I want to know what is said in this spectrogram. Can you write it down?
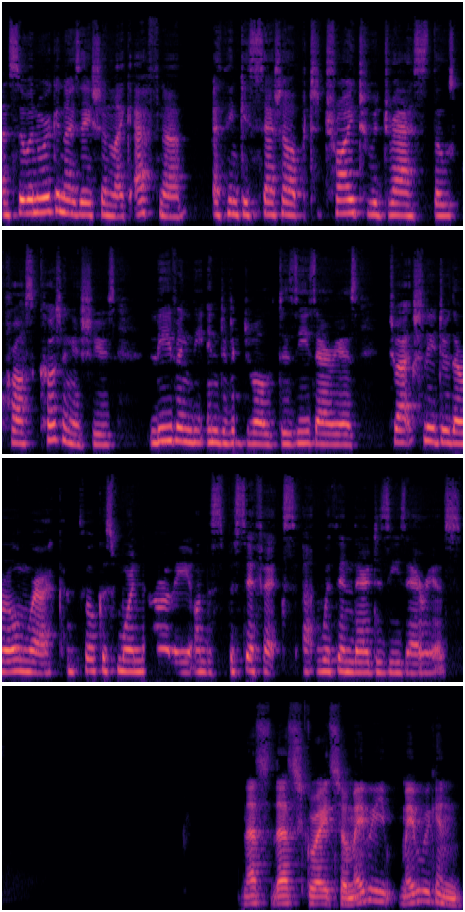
And so an organization like EFNA, I think, is set up to try to address those cross cutting issues, leaving the individual disease areas to actually do their own work and focus more narrowly on the specifics uh, within their disease areas. That's that's great. So maybe maybe we can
